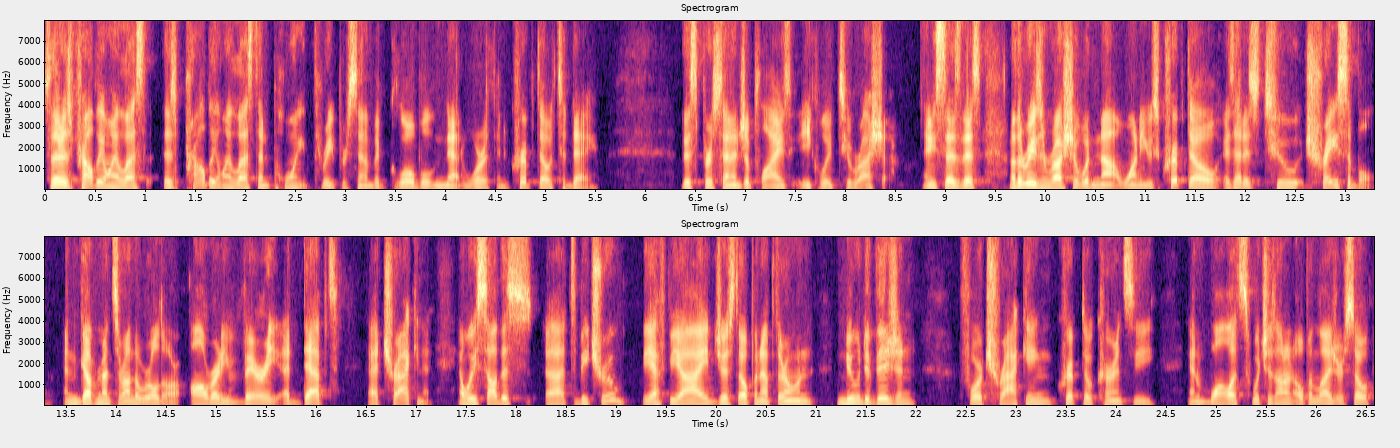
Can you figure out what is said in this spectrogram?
So there's probably only less there's probably only less than 0.3% of the global net worth in crypto today. This percentage applies equally to Russia. And he says this another reason Russia would not want to use crypto is that it's too traceable, and governments around the world are already very adept at tracking it. And we saw this uh, to be true. The FBI just opened up their own new division for tracking cryptocurrency and wallets, which is on an open ledger. So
